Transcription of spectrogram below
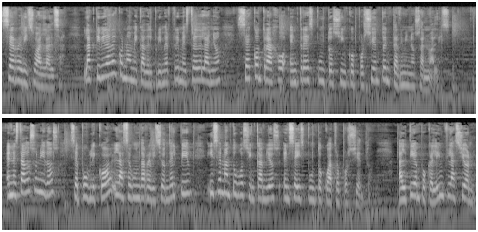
se revisó al alza. La actividad económica del primer trimestre del año se contrajo en 3.5% en términos anuales. En Estados Unidos se publicó la segunda revisión del PIB y se mantuvo sin cambios en 6.4%, al tiempo que la inflación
